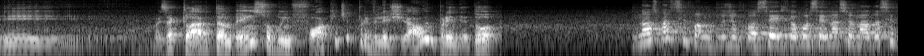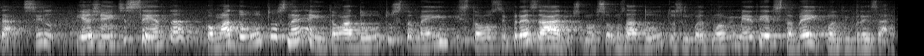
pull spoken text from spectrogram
E, mas é claro também sob o enfoque de privilegiar o empreendedor. Nós participamos de um conselho, que é o Conselho Nacional das Cidades, e a gente senta como adultos, né? Então, adultos também estão os empresários, nós somos adultos enquanto movimento e eles também enquanto empresários.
